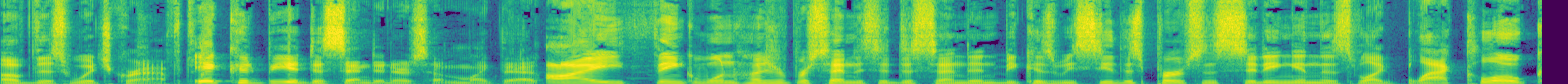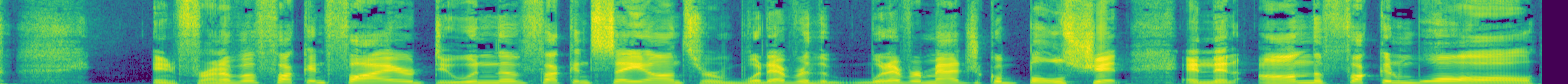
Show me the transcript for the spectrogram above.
of this witchcraft. it could be a descendant or something like that. I think 100% it's a descendant because we see this person sitting in this like black cloak in front of a fucking fire doing the fucking séance or whatever the whatever magical bullshit and then on the fucking wall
